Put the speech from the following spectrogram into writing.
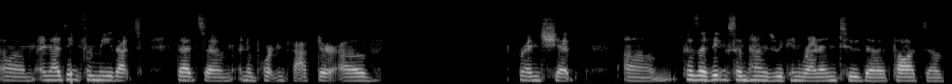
um, and i think for me that's that's um, an important factor of friendship because um, i think sometimes we can run into the thoughts of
